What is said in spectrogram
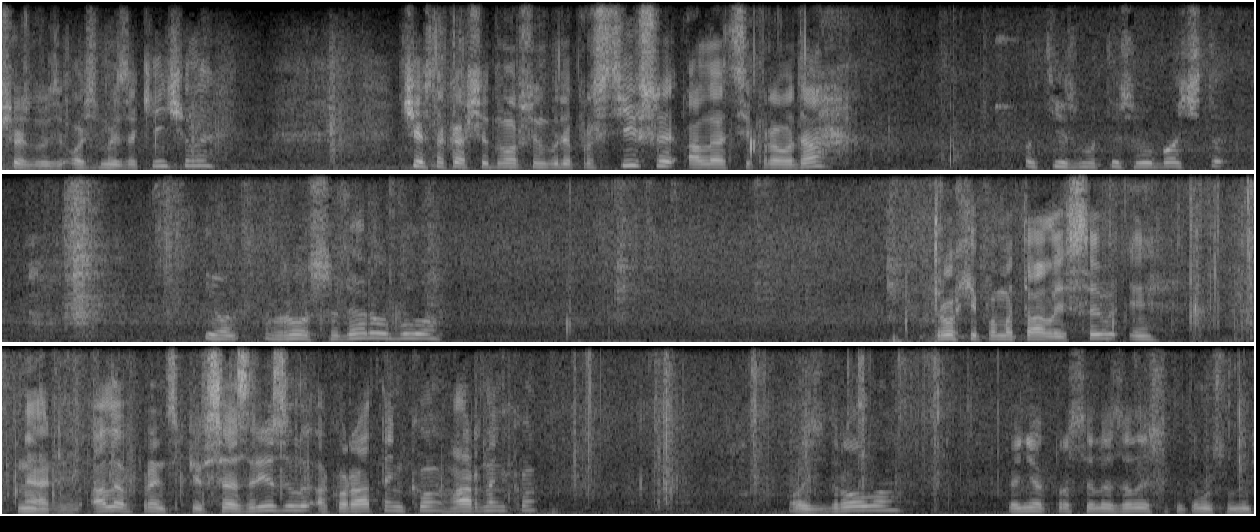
Що ж, друзі, ось ми закінчили. Чесно кажучи, думав, що він буде простіше, але ці провода, оті ж моти, що ви бачите, і он вросше дерево було. Трохи помотали сил і нервів. Але в принципі все зрізали акуратненько, гарненько. Ось дрова. Пеньок просили залишити, тому що в них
